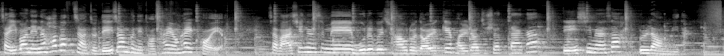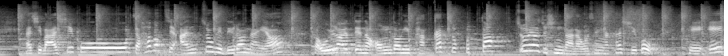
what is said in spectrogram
자, 이번에는 허벅지 안쪽 내전근에 더 사용할 거예요. 자, 마시는 숨에 무릎을 좌우로 넓게 벌려주셨다가 내쉬면서 올라옵니다. 다시 마시고 자 허벅지 안쪽이 늘어나요. 자 올라올 때는 엉덩이 바깥쪽부터 조여주신다라고 생각하시고 셋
